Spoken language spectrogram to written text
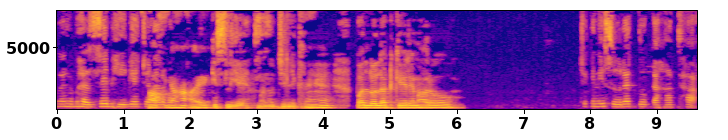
रंग भर से भीगे आप यहाँ आए किस लिए? मनोज जी लिख रहे हैं पल्लो लटके रे मारो। चिकनी सूरत तो कहाँ था?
